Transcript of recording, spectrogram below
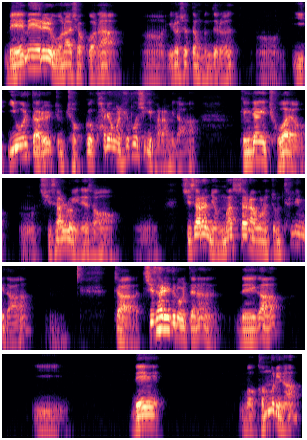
매매를 원하셨거나 어, 이러셨던 분들은 어, 이 2월 달을 좀 적극 활용을 해보시기 바랍니다. 굉장히 좋아요. 어, 지살로 인해서 어, 지살은 역마살하고는 좀 틀립니다. 음. 자, 지살이 들어올 때는 내가 이 내 뭐 건물이나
